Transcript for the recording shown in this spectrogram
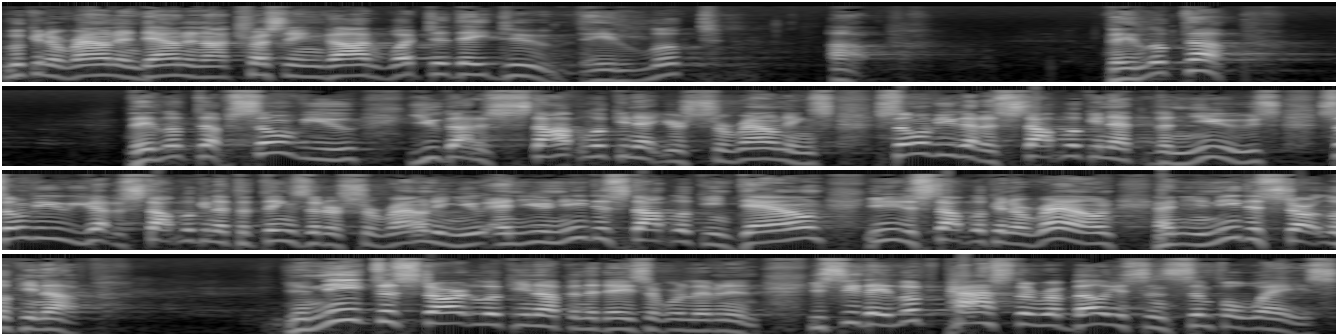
looking around and down and not trusting in god what did they do they looked up they looked up they looked up. Some of you, you got to stop looking at your surroundings. Some of you got to stop looking at the news. Some of you, you got to stop looking at the things that are surrounding you. And you need to stop looking down. You need to stop looking around. And you need to start looking up. You need to start looking up in the days that we're living in. You see, they looked past their rebellious and sinful ways.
